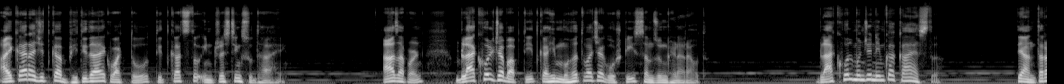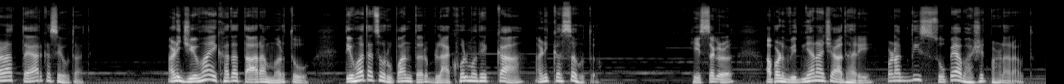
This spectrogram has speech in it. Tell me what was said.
ऐकायला जितका भीतीदायक वाटतो तितकाच तो इंटरेस्टिंग सुद्धा आहे. आज आपण ब्लॅक होलच्या बाबतीत काही महत्त्वाच्या गोष्टी समजून घेणार आहोत. ब्लॅक होल म्हणजे नेमकं काय असतं? ते अंतराळात तयार कसे होतात? आणि जेव्हा एखादा तारा मरतो तेव्हा त्याचं रूपांतर ब्लॅक होलमध्ये का आणि कसं होतं? हे सगळं आपण विज्ञानाच्या आधारे पण अगदी सोप्या भाषेत पाहणार आहोत.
